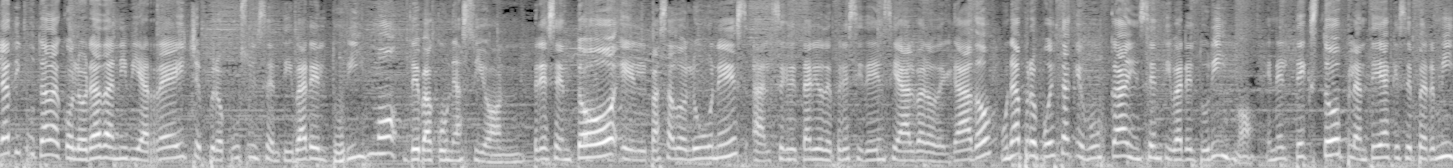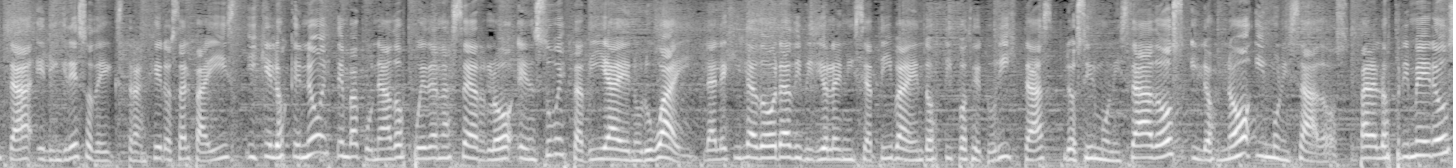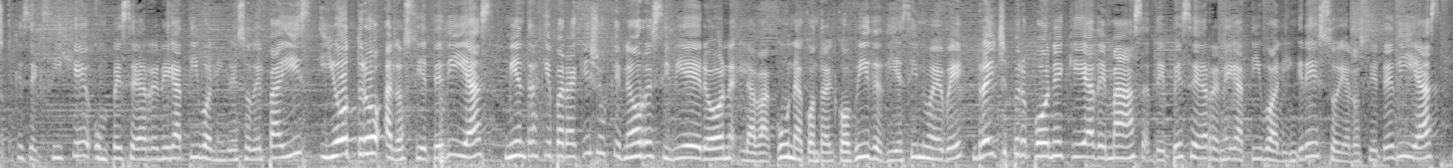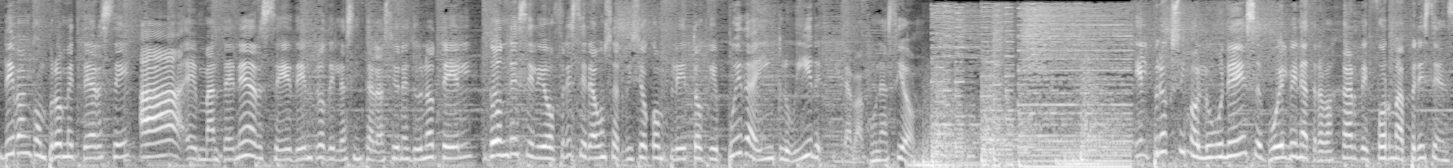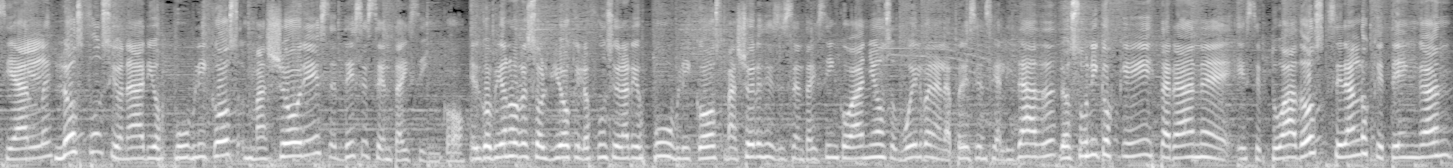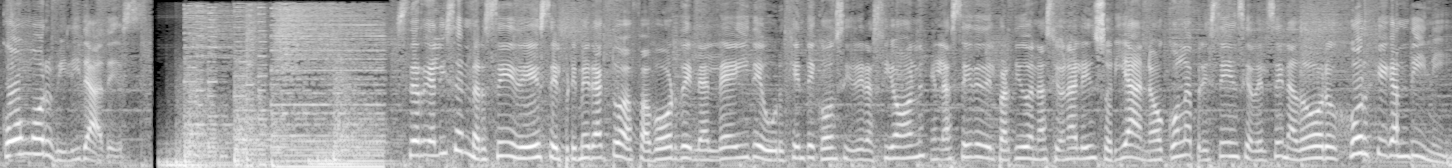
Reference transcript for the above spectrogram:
La diputada colorada Nivia Reich propuso incentivar el turismo de vacunación. Presentó el pasado lunes al secretario de Presidencia Álvaro Delgado una propuesta que busca incentivar el turismo. En el texto plantea que se permita el ingreso de extranjeros al país y que los que no estén vacunados puedan hacerlo en su estadía en Uruguay. La legisladora dividió la iniciativa en dos tipos de turistas, los inmunizados y los no inmunizados. Para los primeros, que se exige un PCR negativo al ingreso del país y otro a los siete días, mientras que para aquellos que no recibieron la vacuna contra el COVID-19, Reich propone que además de PCR negativo al ingreso y a los siete días, deban comprometerse a eh, mantenerse dentro de las instalaciones de un hotel donde se le ofrecerá un servicio completo que pueda incluir la vacunación. El próximo lunes vuelven a trabajar de forma presencial los funcionarios públicos mayores de 65. El gobierno resolvió que los funcionarios públicos mayores de 65 años vuelvan a la presencialidad. Los únicos que estarán eh, exceptuados serán los que tengan comorbilidades se realiza en Mercedes el primer acto a favor de la ley de urgente consideración en la sede del Partido Nacional en Soriano con la presencia del senador Jorge Gandini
